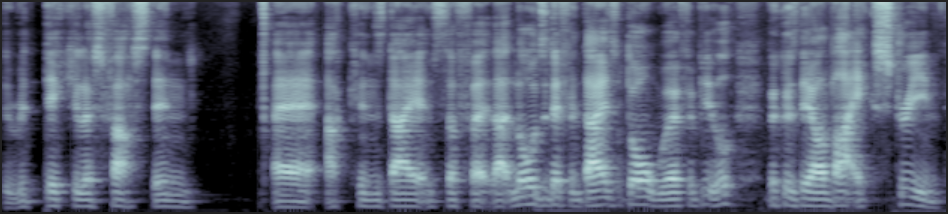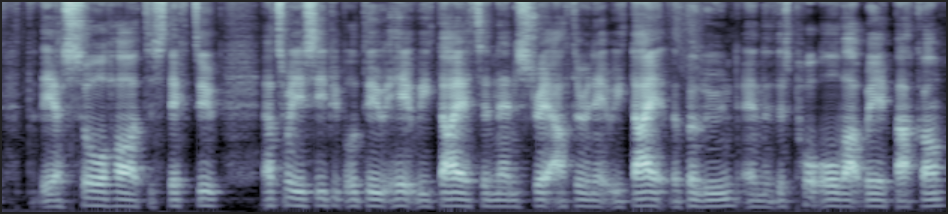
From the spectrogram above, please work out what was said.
the ridiculous fasting, uh, Atkins diet and stuff like that. Loads of different diets don't work for people because they are that extreme that they are so hard to stick to. That's why you see people do eight week diets and then straight after an eight week diet, the balloon and they just put all that weight back on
